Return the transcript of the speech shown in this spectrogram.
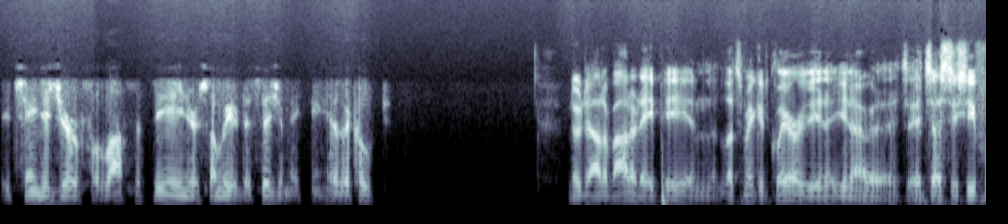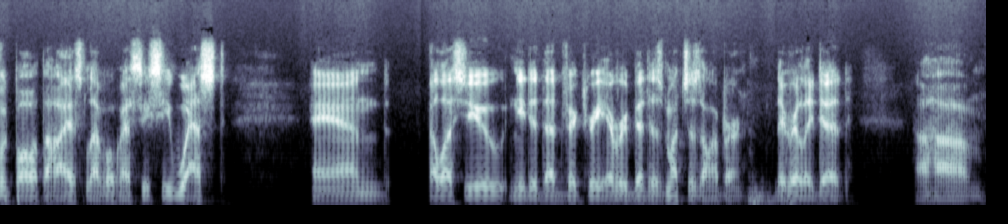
it changes your philosophy and your some of your decision making as a coach. No doubt about it, AP. And let's make it clear, you know, you know it's, it's SEC football at the highest level, SEC West, and LSU needed that victory every bit as much as Auburn. They really did. Um,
